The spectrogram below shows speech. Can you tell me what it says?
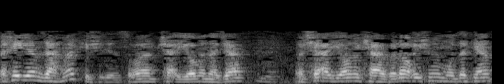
و خیلی هم زحمت کشیده انصافا چه ایام نجف و چه ایام کربلا. ایشون مدتی هم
